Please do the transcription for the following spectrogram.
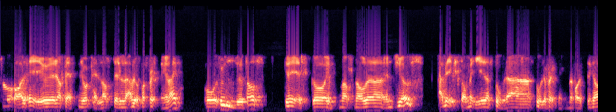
så har EU i realiteten gjort Hellas til Europas flyktningleir. Og hundretalls greske og internasjonale NGOs er virksomme i den store, store flyktningbefolkninga.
